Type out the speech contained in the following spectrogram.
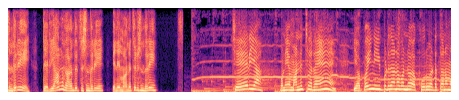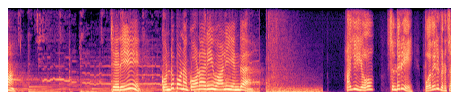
சுந்தரி தெரியாம நடந்துச்சு சுந்தரி. என்னை மன்னிச்சிரு சுந்தரி. சரியா உன்னைய மன்னிச்சிடுறேன் எப்பயும் நீ இப்படி தானே பண்ணுவ கூறுவட்டத்தனமா சரி கொண்டு போன கோடாரி வாளி எங்க? ஐயோ சுந்தரி புதையல் கிடைச்ச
